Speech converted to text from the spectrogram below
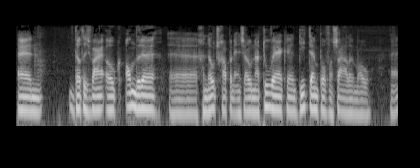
En dat is waar ook andere uh, genootschappen en zo naartoe werken. Die tempel van Salomo. Hè.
